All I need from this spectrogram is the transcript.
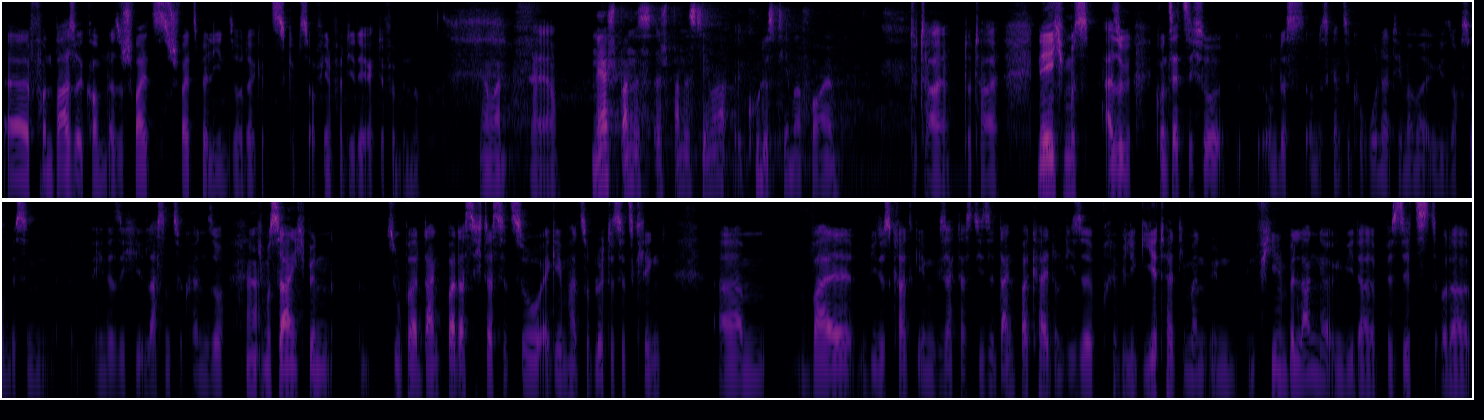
äh, von Basel kommt, also Schweiz, Schweiz-Berlin, so, da gibt es auf jeden Fall die direkte Verbindung. ja, Mann. Ja, ja. Naja, spannendes, äh, spannendes Thema, äh, cooles Thema vor allem. Total, total. Nee, ich muss, also grundsätzlich so, um das, um das ganze Corona-Thema mal irgendwie noch so ein bisschen hinter sich lassen zu können, so, Ja. ich muss sagen, ich bin super dankbar, dass sich das jetzt so ergeben hat, so blöd das jetzt klingt, ähm, weil, wie du es gerade eben gesagt hast, diese Dankbarkeit und diese Privilegiertheit, die man in, in vielen Belangen ja irgendwie da besitzt oder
